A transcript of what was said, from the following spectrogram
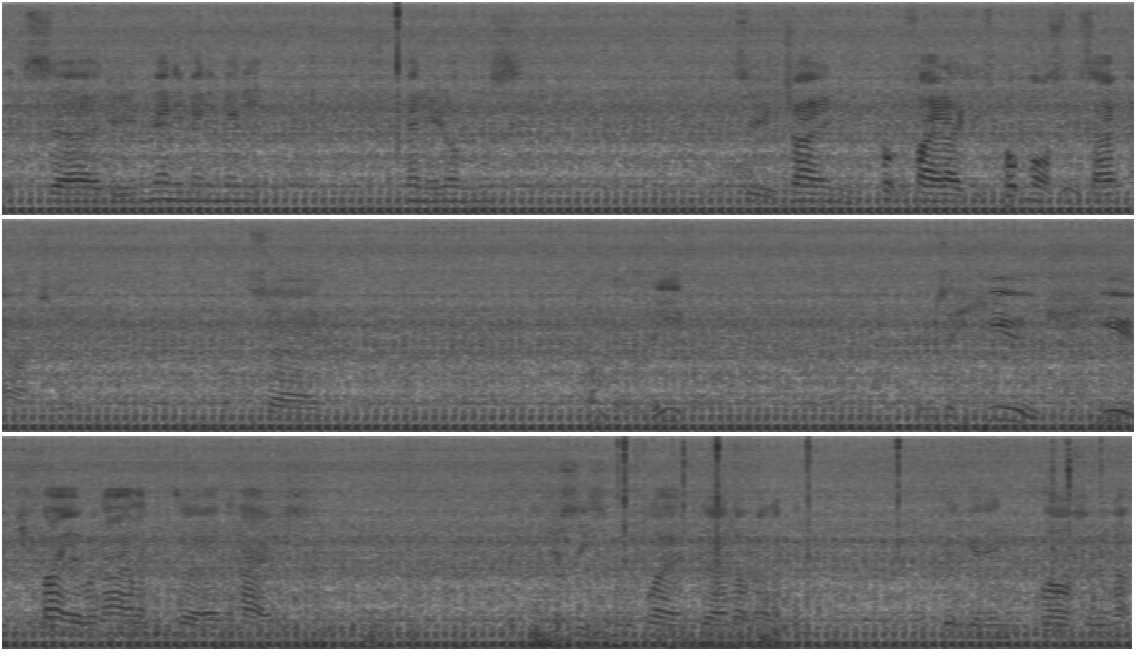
That's uh, doing many, many, many, many runs to try and put the fire out. It's put most of us out now, actually. It's uh, unbelievable. It was a huge, huge fire when I left uh, the house. You can just see some of the flames there. I don't know if I can bring it in closer or not.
